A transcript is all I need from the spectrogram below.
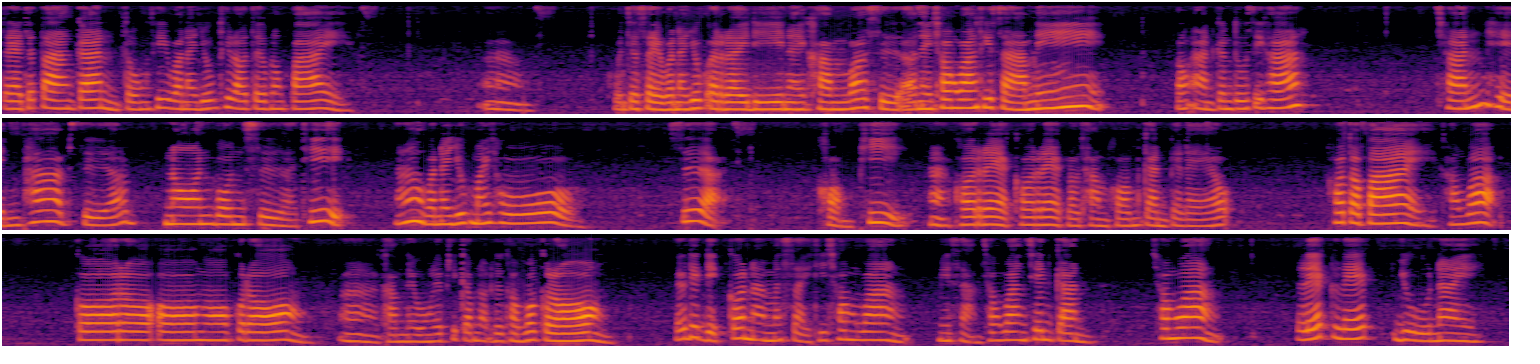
แต่จะต่างกันตรงที่วรรณยุกต์ที่เราเติมลงไป ควรจะใส่วรรณยุกต์อะไรดีในคำว่าเสือในช่องว่างที่สามนี้ ลองอ่านกันดูสิคะ ฉันเห็นภาพเสือนอนบนเสือที่วรรณยุกต์ไม้โท เสื้อของพี่อะข้อแรกข้อแรกเราทำพร้อมกันไปแล้ว ข้อต่อไปคำว่า กรอองกรอง คำในวงเล็บที่กำหนดคือคำว่ากรอง แล้วเด็กๆก็นำมาใส่ที่ช่องว่าง มี 3 ช่องว่างเช่นกัน ช่องว่าง เล็กๆอยู่ใน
